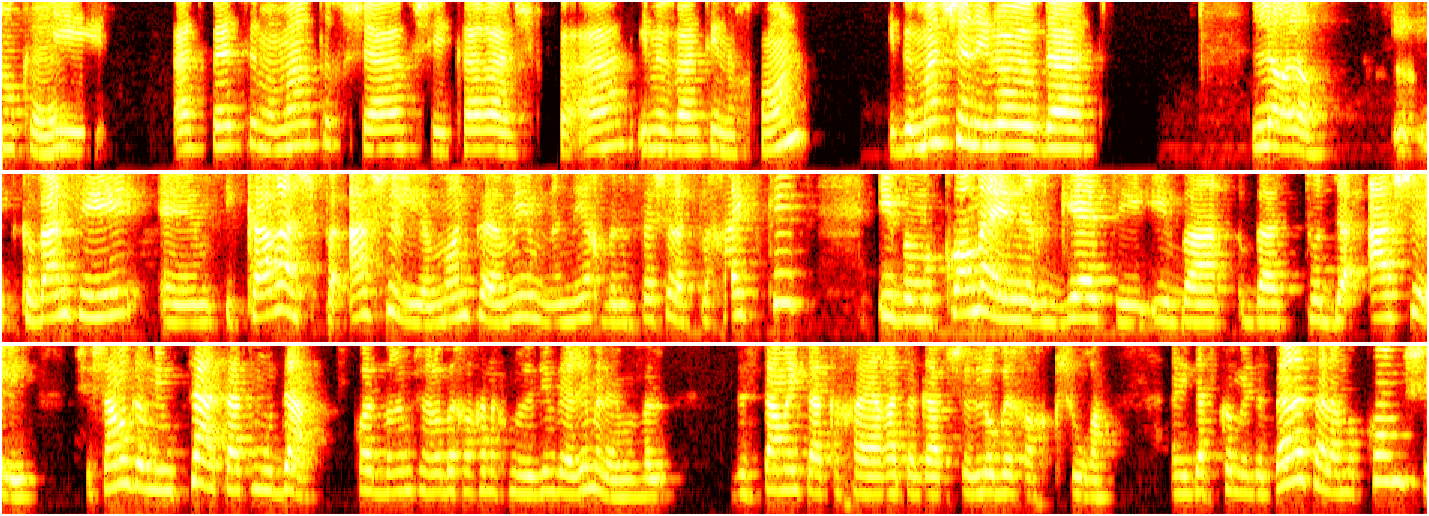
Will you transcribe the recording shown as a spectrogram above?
אוקיי. Okay. כי את בעצם אמרת עכשיו שעיקר ההשפעה, אם הבנתי נכון, היא במה שאני לא יודעת. לא, לא. התכוונתי, אמ, עיקר ההשפעה שלי המון פעמים, נניח בנושא של הצלחה עסקית, היא במקום האנרגטי, היא בתודעה שלי, ששם גם נמצא התת-מודע. כל הדברים שלא בהכרח אנחנו יודעים וערים אליהם, אבל זה סתם הייתה ככה הערת אגב שלא בהכרח קשורה. אני דווקא מדברת על המקום ש,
